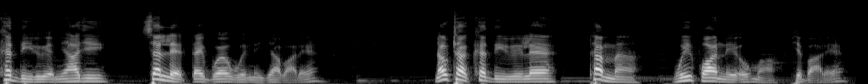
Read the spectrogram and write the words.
ခက်တီတွေအများကြီးဆက်လက်တိုက်ပွဲဝင်နေကြပါတယ်။နောက်ထပ်ခက်တီတွေလည်းထပ်မံမွေးဖွားနေအောင်မှာဖြစ်ပါတယ်။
